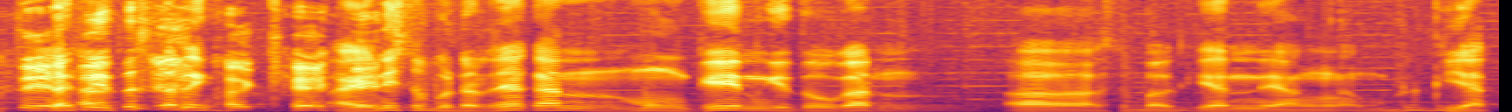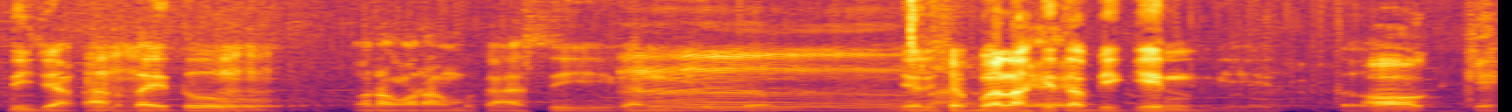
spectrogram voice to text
gitu ya? Dan itu sering. Oke. Nah, ini sebenarnya kan mungkin gitu kan eh, sebagian yang bergiat di Jakarta itu orang-orang Bekasi kan gitu. Hmm, Jadi cobalah oke. kita bikin gitu. Oke.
